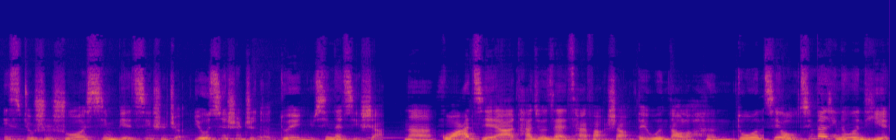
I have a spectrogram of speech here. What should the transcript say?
意思就是说性别歧视者，尤其是指的对女性的歧视啊。那寡姐啊，她就在采访上被问到了很多且有侵犯性的问题，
